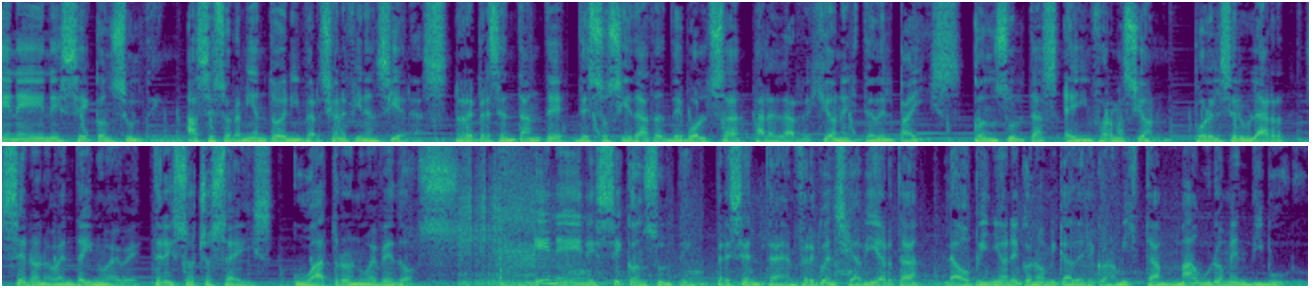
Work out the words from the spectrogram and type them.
NNC Consulting, asesoramiento en inversiones financieras, representante de Sociedad de Bolsa para la región este del país. Consultas e información por el celular 099-386-492. NNC Consulting presenta en frecuencia abierta la opinión económica del economista Mauro Mendiburu.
